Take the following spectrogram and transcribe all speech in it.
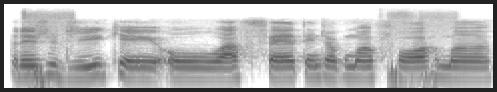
prejudiquem ou afetem de alguma forma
